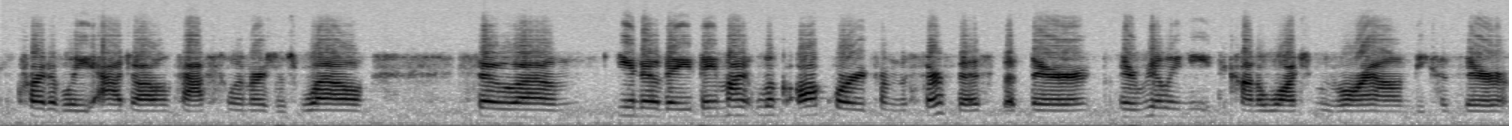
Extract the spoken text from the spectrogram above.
incredibly agile and fast swimmers as well. So, um, you know, they, they might look awkward from the surface, but they're they're really neat to kind of watch move around because they're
